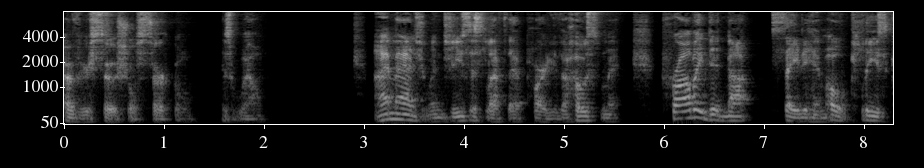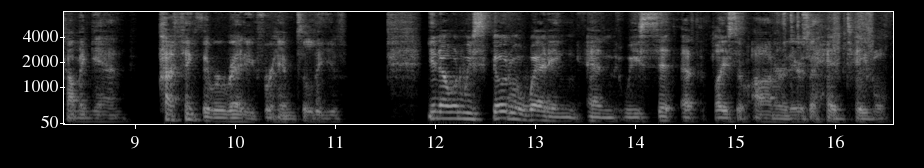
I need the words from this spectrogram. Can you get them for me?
of your social circle as well. I imagine when Jesus left that party, the host probably did not say to him, Oh, please come again. I think they were ready for him to leave. You know, when we go to a wedding and we sit at the place of honor, there's a head table.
